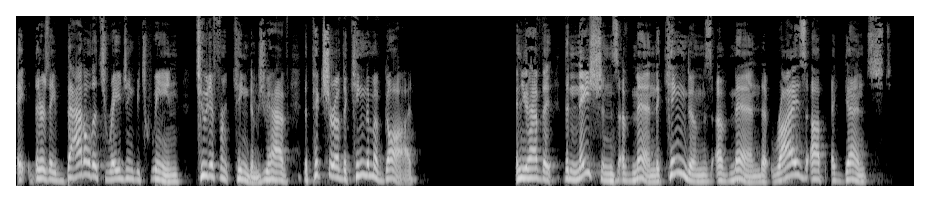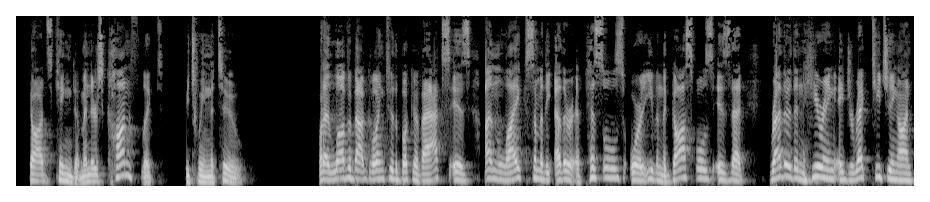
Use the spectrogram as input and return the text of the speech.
a, there's a battle that's raging between two different kingdoms. You have the picture of the kingdom of God and you have the, the nations of men, the kingdoms of men that rise up against God's kingdom. And there's conflict between the two. What I love about going through the book of Acts is unlike some of the other epistles or even the gospels is that rather than hearing a direct teaching on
